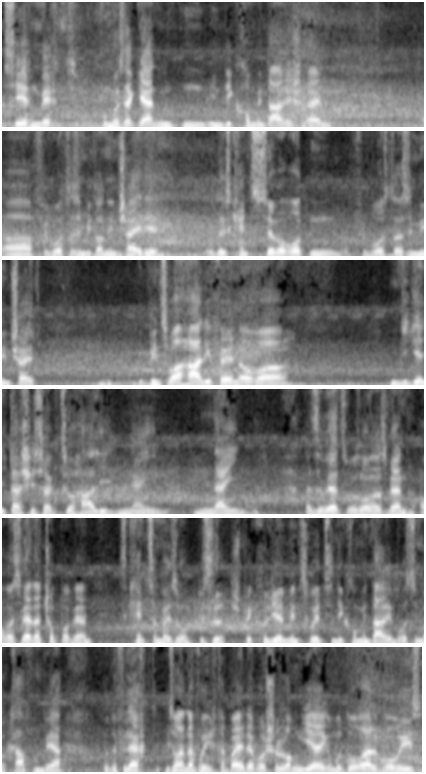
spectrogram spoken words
sehen möchte, kann man sehr gerne unten in die Kommentare schreiben, äh, für was ich mich dann entscheide oder es könnt ihr selber raten, für was dass ich mich entscheide. Ich bin zwar Harley-Fan, aber die Geldtasche sagt zu Harley, nein, nein. Also wird es was anderes werden, aber es wird ein Chopper werden. Das könnt ihr mal so ein bisschen spekulieren, wenn es so jetzt in die Kommentare, was ich mir kaufen werde. Oder vielleicht ist einer von euch dabei, der was schon langjähriger Motorradfahrer ist.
